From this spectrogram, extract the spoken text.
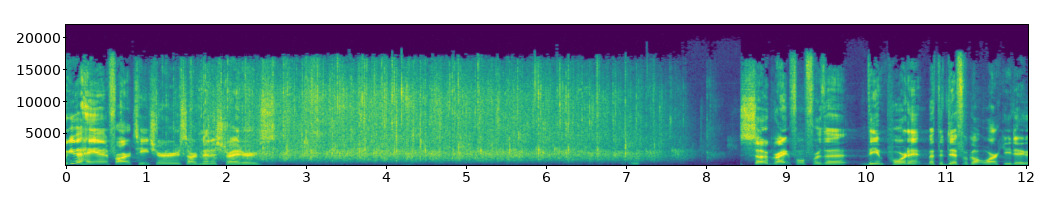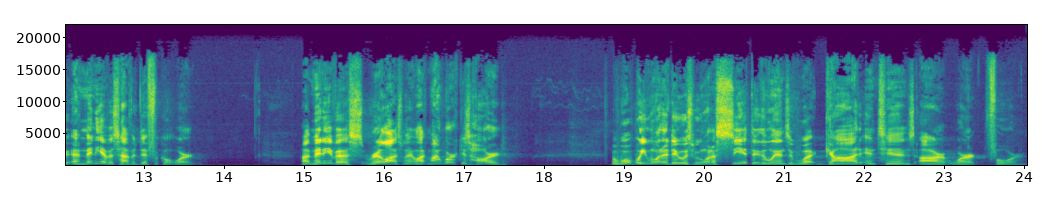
we give a hand for our teachers, our administrators? so grateful for the, the important but the difficult work you do. And many of us have a difficult work. Uh, many of us realize, man, like, my work is hard. But what we want to do is we want to see it through the lens of what God intends our work for.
